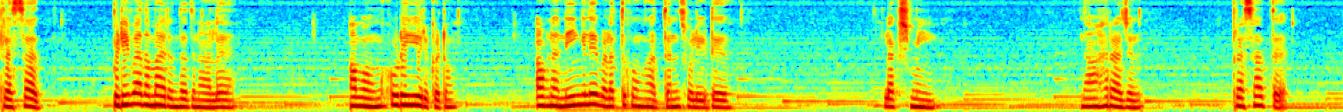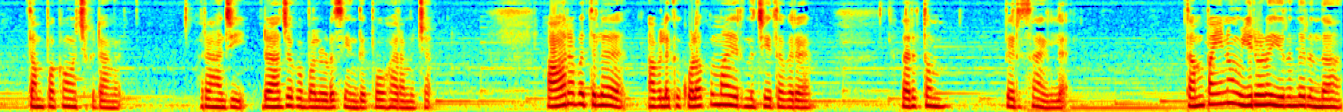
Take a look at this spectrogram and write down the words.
பிரசாத் பிடிவாதமாக இருந்ததுனால அவன் உங்கள் கூடயே இருக்கட்டும். அவனை நீங்களே வளர்த்துக்கோங்க அத்தன்னு சொல்லிட்டு லக்ஷ்மி நாகராஜன். பிரசாத்தை தம் பக்கம் வச்சுக்கிட்டாங்க. ராஜி ராஜகோபாலோட சேர்ந்து போக ஆரம்பித்தான் ஆரம்பத்தில் அவளுக்கு குழப்பமாக இருந்துச்சே தவிர வருத்தம் பெருசாக இல்லை. தம் பையனும் உயிரோடு இருந்திருந்தா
